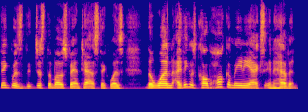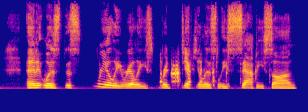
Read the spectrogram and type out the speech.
think was the, just the most fantastic was the one I think it was called Hulkamaniacs in Heaven, and it was this really really ridiculously sappy song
